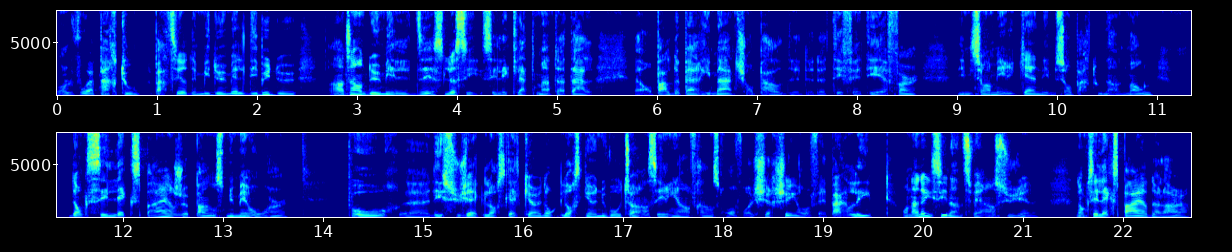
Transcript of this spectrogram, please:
on le voit partout, à partir de mi-2000, début de. Rendu en 2010, là, c'est l'éclatement total. Euh, on parle de Paris Match, on parle de, de, TF1, d'émissions américaines, d'émissions partout dans le monde. Donc, c'est l'expert, je pense, numéro un pour euh, les sujets. Lorsqu'il y a un nouveau tueur en série en France, on va le chercher, on le fait parler. On en a ici dans différents sujets. Donc, c'est l'expert de l'heure.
